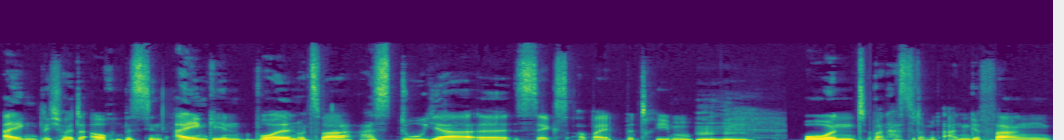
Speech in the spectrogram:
eigentlich heute auch ein bisschen eingehen wollen. Und zwar hast du ja äh, Sexarbeit betrieben. mhm. Und wann hast du damit angefangen?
